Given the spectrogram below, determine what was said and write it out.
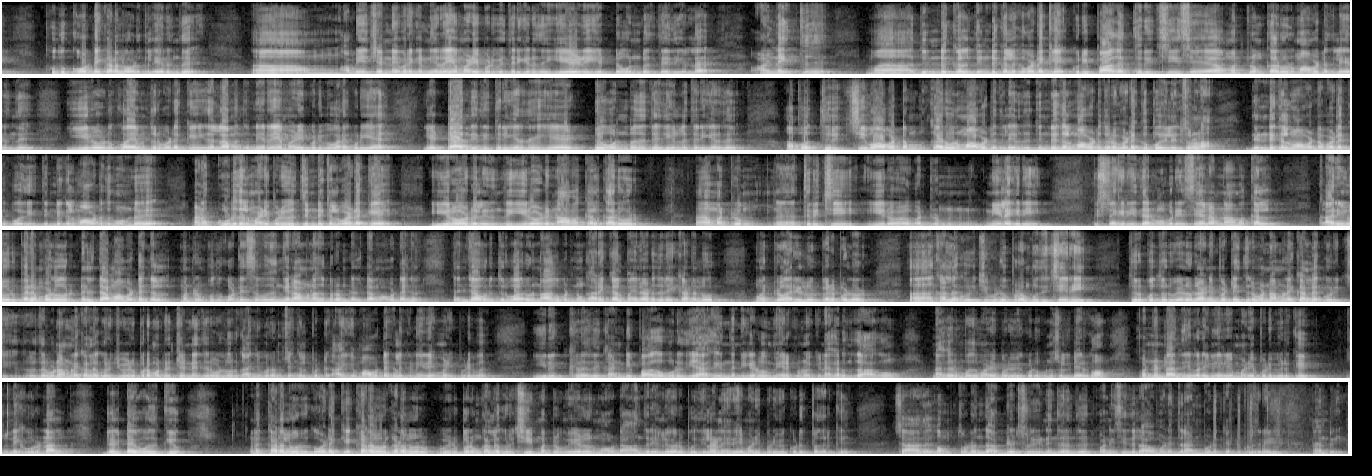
புதுக்கோட்டை கடலோரத்தில் இருந்து அப்படியே சென்னை வரைக்கும் நிறைய மழை பொழிவு தெரிகிறது. ஏழு எட்டு ஒன்பது தேதிகளில் அனைத்து ம திண்டுக்கல் திண்டுக்கலுக்கு வடக்கே குறிப்பாக திருச்சி சே மற்றும் கரூர் மாவட்டத்திலேருந்து ஈரோடு கோயம்புத்தூர் வடக்கு இதெல்லாம் வந்து நிறைய மழைப்பிடிப்பு வரக்கூடிய எட்டாம் தேதி தெரிகிறது எட்டு ஒன்பது தேதிகளில் தெரிகிறது. அப்போ திருச்சி மாவட்டம் கரூர் மாவட்டத்திலேருந்து திண்டுக்கல் மாவட்டத்தோட வடக்கு பகுதியிலேருந்து சொல்லலாம். திண்டுக்கல் மாவட்டம் வடக்கு பகுதி திண்டுக்கல் மாவட்டத்துக்கு உண்டு. ஆனால் கூடுதல் மழைப்பொழிவு திண்டுக்கல் வடக்கே ஈரோடிலிருந்து ஈரோடு நாமக்கல் கரூர் மற்றும் திருச்சி ஈரோ மற்றும் நீலகிரி கிருஷ்ணகிரி தருமபுரி சேலம் நாமக்கல் அரியலூர் பெரம்பலூர் டெல்டா மாவட்டங்கள் மற்றும் புதுக்கோட்டை சிவகங்கை ராமநாதபுரம் டெல்டா மாவட்டங்கள் தஞ்சாவூர் திருவாரூர் நாகப்பட்டினம் காரைக்கால் மயிலாடுதுறை கடலூர் மற்றும் அரியலூர் பெரம்பலூர் கள்ளக்குறிச்சி விழுப்புரம் புதுச்சேரி திருப்பத்தூர் வேலூர் அணைப்பேட்டை திருவண்ணாமலை கள்ளக்குறிச்சி திருவண்ணாமலை கள்ளக்குறிச்சி விழுப்புரம் மற்றும் சென்னை திருவள்ளூர் காஞ்சிபுரம் செங்கல்பட்டு ஆகிய மாவட்டங்களுக்கு நிறைய மழைப்பொழிவு இருக்கிறது. கண்டிப்பாக உறுதியாக இந்த நிகழ்வு மேற்கு நோக்கி நகர்ந்து ஆகும். நகரும்போது மழைப்பொழிவை கொடுக்கணும்னு சொல்லிட்டே இருக்கோம். பன்னெண்டாம் தேதி வரை நிறைய மழைப்பொழிவு இருக்குது இன்றைக்கி ஒரு நாள் டெல்டா ஒதுக்கியும் ஆனால் கடலூருக்கு வடக்கே கடலூர் கடலூர் விழுப்புரம் கள்ளக்குறிச்சி மற்றும் வேலூர் மாவட்ட ஆந்திர எல்லையோர பகுதியில் நிறைய மழைப்பொழிவை கொடுப்பதற்கு சாதகம் தொடர்ந்து அப்டேட்ஸுடன் இணைந்திருந்து பணி செய்து லாபம் அடைந்து அன்போடு கேட்டுக்கொள்கிறேன். நன்றி.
